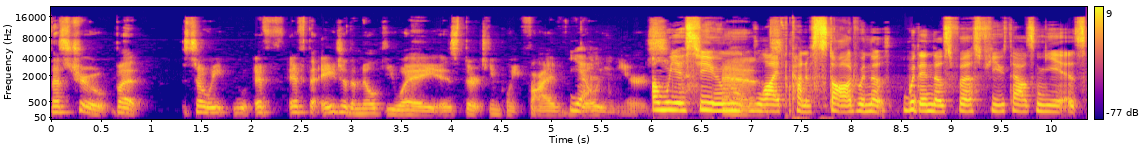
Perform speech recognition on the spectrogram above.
That's true, but so we if if the age of the Milky Way is thirteen point five billion Yeah. years, And we assume And- life kind of started within those, within those first few thousand years.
